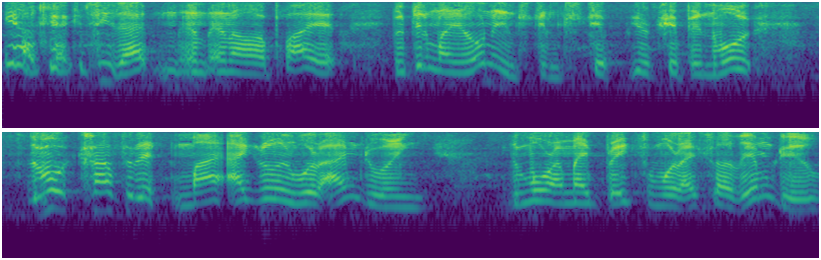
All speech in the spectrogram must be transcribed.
yeah, okay, I can see that, and, and, and I'll apply it. But then my own instincts tip, you know, chip in. The more, the more confident my I grow in what I'm doing, the more I might break from what I saw them do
